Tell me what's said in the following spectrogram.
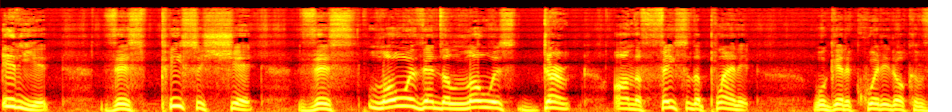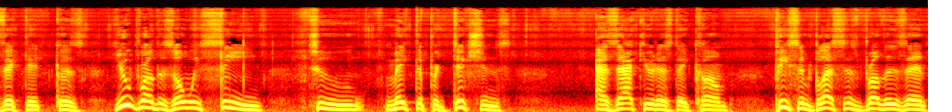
idiot, this piece of shit, this lower than the lowest dirt on the face of the planet will get acquitted or convicted because you brothers always seem to make the predictions as accurate as they come. Peace and blessings, brothers. And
